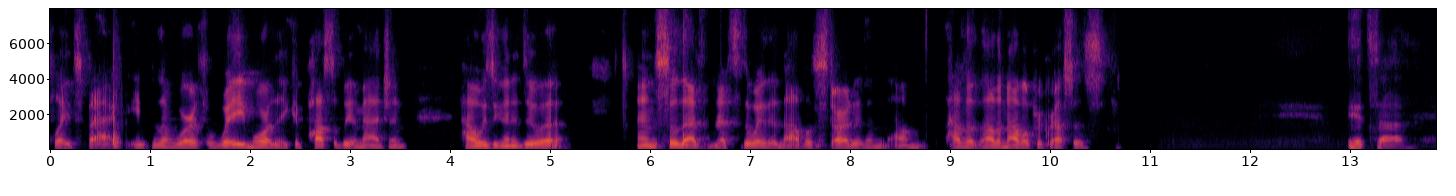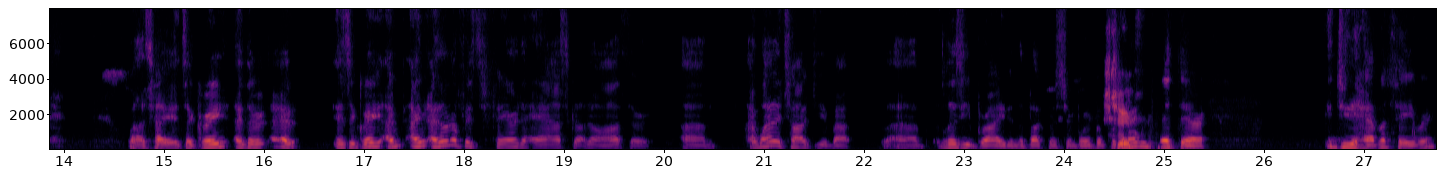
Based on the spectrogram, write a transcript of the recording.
plates back, each of them worth way more than he could possibly imagine. How is he going to do it? And so that that's the way the novel started, and um, how the how the novel progresses. It's uh, well, I'll tell you, it's a great. Uh, uh, it's a great. I, I, I don't know if it's fair to ask an author. Um, I want to talk to you about uh, Lizzie Bright and the Buckminster Boy, but before sure. we get there, do you have a favorite?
